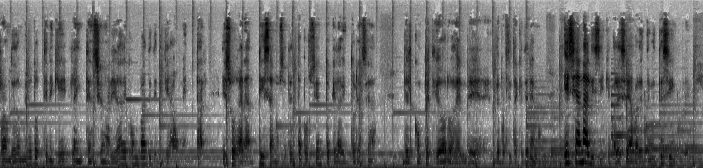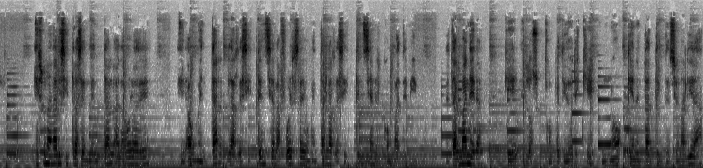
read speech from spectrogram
rounds de dos minutos tiene que la intencionalidad de combate tiene que aumentar. Eso garantiza en un 70% que la victoria sea del competidor o del eh, deportista que tenemos. Ese análisis que parece aparentemente simple es un análisis trascendental a la hora de eh, aumentar la resistencia a la fuerza y aumentar la resistencia en el combate mismo. De tal manera que los competidores que no tienen tanta intencionalidad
